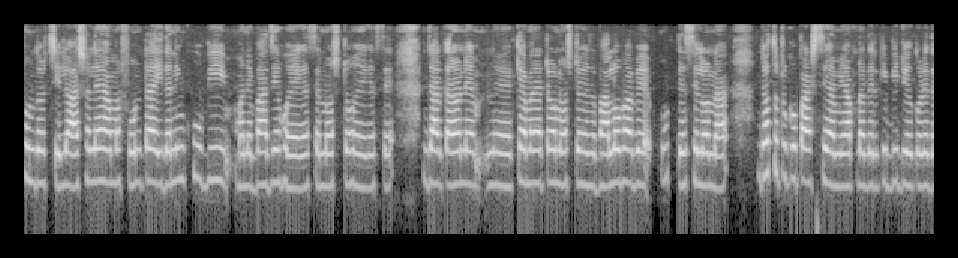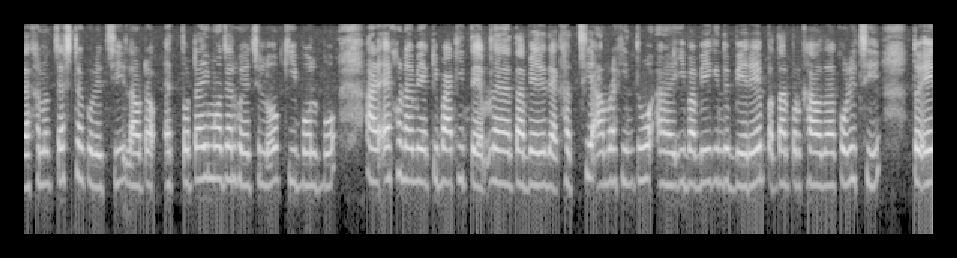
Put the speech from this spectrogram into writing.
সুন্দর ছিল। আসলে আমার ফোনটা ইদানিং খুবই মানে বাজে হয়ে গেছে, নষ্ট হয়ে গেছে। যার কারণে ক্যামেরাটাও নষ্ট হয়ে ভালোভাবে উঠতেছিল না। যতটুকু পারছি আমি আপনাদেরকে ভিডিও করে দেখানোর চেষ্টা করেছি। লাউটা এতটাই মজার হয়েছিল, কি বলব? আর এখন আমি একটি বাটিতে তা বেড়ে দেখাচ্ছি। আমরা কিন্তু এইভাবেই কিন্তু বেড়ে তারপর খাওয়া দাওয়া করেছি। তো এই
